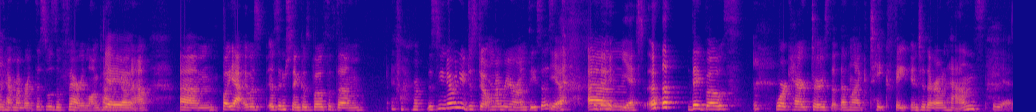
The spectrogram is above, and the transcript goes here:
Mm. can't remember. This was a very long time Yeah, ago yeah. now. Um, but yeah, it was it was interesting because both of them. If I remember this, you know when you just don't remember your own thesis. Yeah. Um, yes. They both were characters that then like take fate into their own hands. Yeah.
